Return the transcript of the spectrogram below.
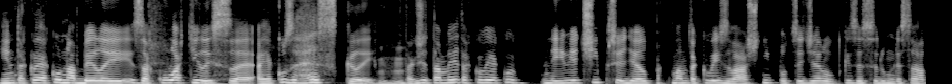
jim takhle jako nabili, zakulatili se a jako zheskli. Mm-hmm. Takže tam je takový jako největší předěl. Pak mám takový zvláštní pocit, že loutky ze 70.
